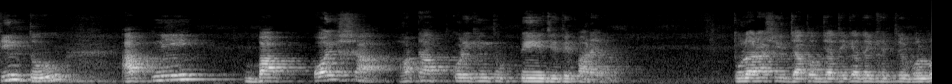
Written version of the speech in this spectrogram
কিন্তু আপনি বা পয়সা হঠাৎ করে কিন্তু পেয়ে যেতে পারেন। তুলা রাশির জাতক জাতিকাদের ক্ষেত্রে বলব,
